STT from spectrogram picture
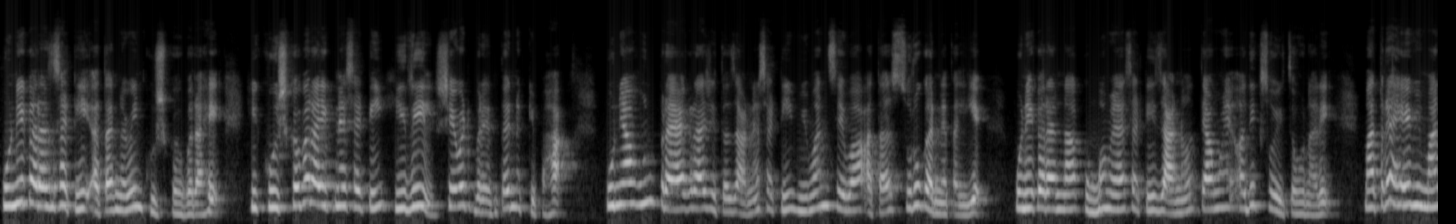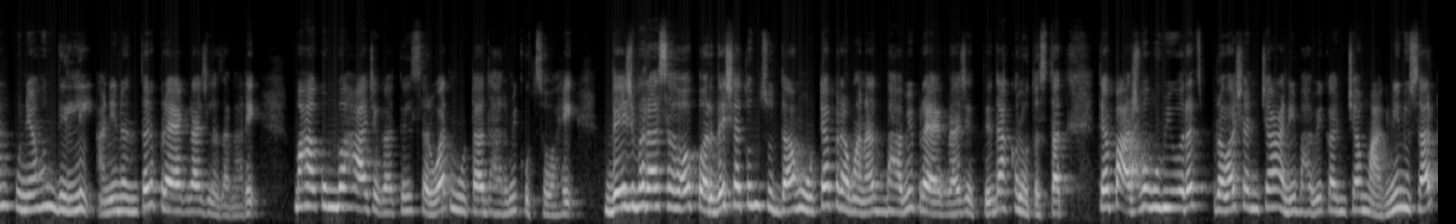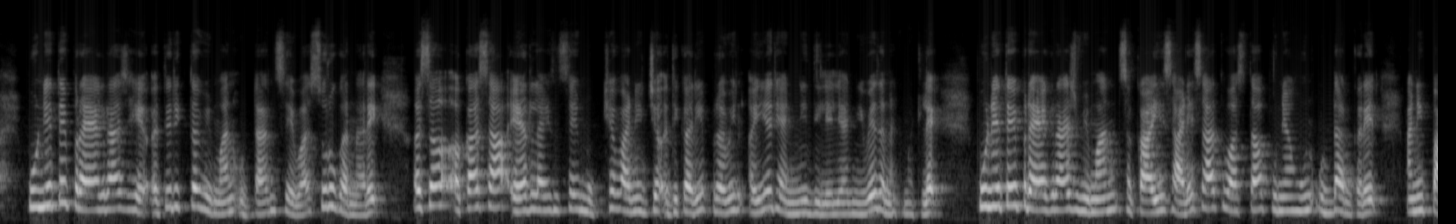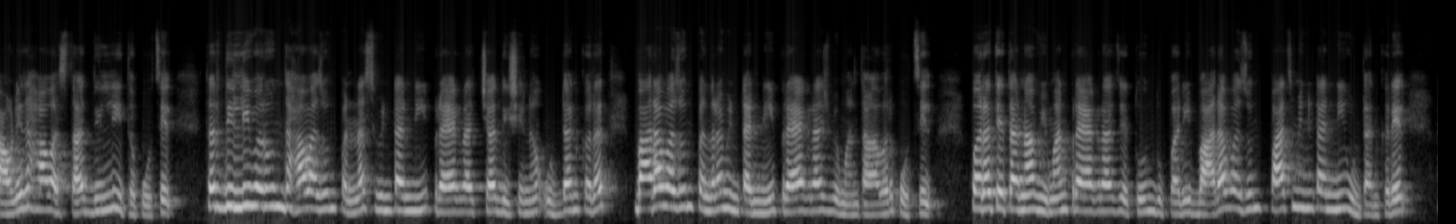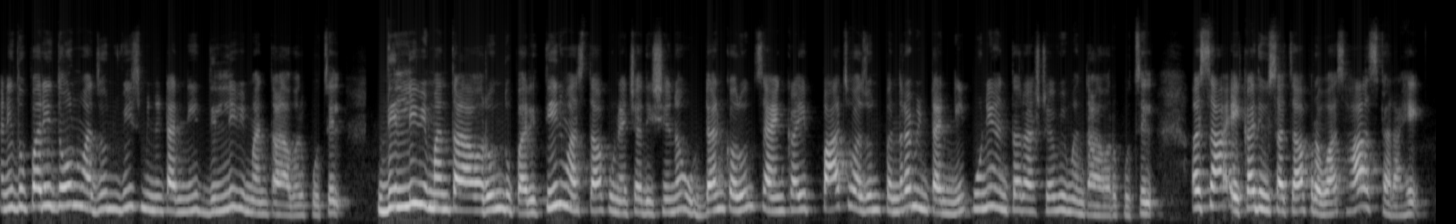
पुणेकरांसाठी आता नवीन खुशखबर आहे. ही खुशखबर ऐकण्यासाठी ही रील शेवटपर्यंत नक्की पहा. पुण्याहून प्रयागराज इथं जाण्यासाठी विमान सेवा आता सुरू करण्यात आली आहे. पुणेकरांना कुंभमेळ्यासाठी जाणं त्यामुळे अधिक सोयीचं होणार आहे. मात्र हे विमान पुण्याहून दिल्ली आणि नंतर प्रयागराजला जाणार आहे. महाकुंभ हा जगातील सर्वात मोठा धार्मिक उत्सव आहे. देशभरासह परदेशातून सुद्धा मोठ्या प्रमाणात भावी प्रयागराज येथे दाखल होत असतात. त्या पार्श्वभूमीवरच प्रवाशांच्या आणि भाविकांच्या मागणीनुसार पुणे ते प्रयागराज हे अतिरिक्त विमान उड्डाण सेवा सुरू करणार आहे. असं अकासा एअरलाइन्सचे मुख्य वाणिज्य अधिकारी प्रवीण अय्यर यांनी दिलेल्या निवेदनात म्हटलंय पुणे ते प्रयागराज विमान सकाळी साडेसात वाजता पुण्याहून उड्डाण करेल आणि पावणे दहा वाजता दिल्ली इथं पोहोचेल. तर दिल्लीवरून दहा वाजून पन्नास मिनिटांनी प्रयागराजच्या दिशेनं उड्डाण करत बारा वाजून पंधरा मिनिटांनी प्रयागराज विमानतळावर पोहोचेल. परत येताना विमान प्रयागराज येथून दुपारी बारा वाजून पाच मिनिटांनी उड्डाण करेल आणि दुपारी दोन वाजून वीस मिनिटांनी दिल्ली विमानतळावर पोहोचेल. दिल्ली विमानतळावरून दुपारी तीन वाजता पुण्याच्या दिशेनं उड्डाण करून सायंकाळी पाच वाजून पंधरा मिनिटांनी पुणे आंतरराष्ट्रीय विमानतळावर पोहोचेल. असा एका दिवसाचा प्रवास हा असणार आहे.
